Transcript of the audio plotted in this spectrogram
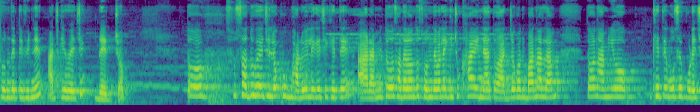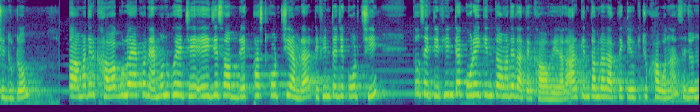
সন্ধ্যের টিফিনে আজকে হয়েছে ব্রেড চপ। তো সুস্বাদু হয়েছিল, খুব ভালোই লেগেছে খেতে। আর আমি তো সাধারণত সন্ধ্যেবেলায় কিছু খাই না, তো আজ যখন বানালাম, তখন আমিও খেতে বসে পড়েছি দুটো। তো আমাদের খাওয়াগুলো এখন এমন হয়েছে, এই যে সব ব্রেকফাস্ট করছি আমরা, টিফিনটা যে করছি, তো সেই টিফিনটা করেই কিন্তু আমাদের রাতের খাওয়া হয়ে গেল। আর কিন্তু আমরা রাতে কেউ কিছু খাব না, সেজন্য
